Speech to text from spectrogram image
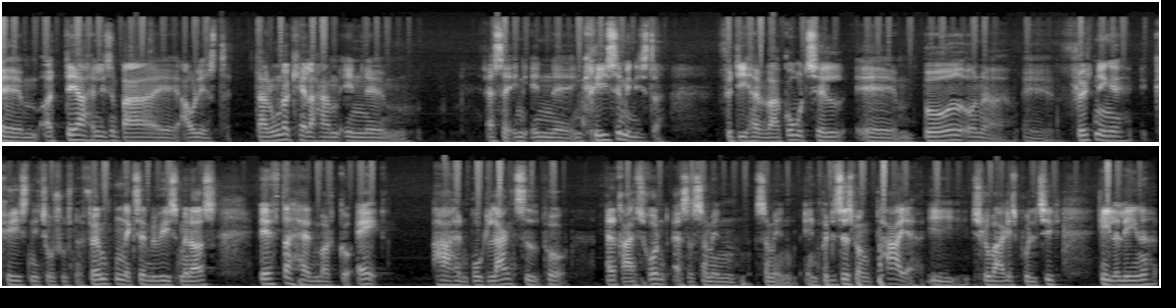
Øhm, og det har han ligesom bare øh, aflæst. Der er nogen, der kalder ham en, øh, altså en, en, øh, en kriseminister, fordi han var god til øh, både under øh, flygtningekrisen i 2015 eksempelvis, men også efter han måtte gå af, har han brugt lang tid på at rejse rundt, altså som en, som en, en på det tidspunkt paria i slovakisk politik, helt alene.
